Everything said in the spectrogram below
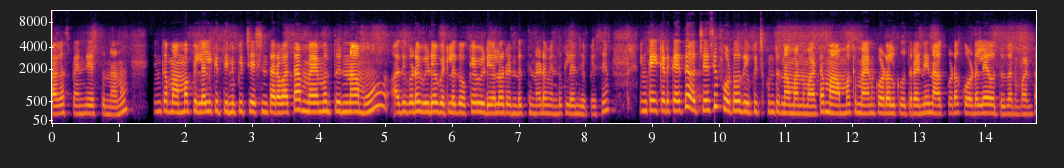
బాగా స్పెండ్ చేస్తున్నాను. ఇంకా మా అమ్మ పిల్లలకి తినిపించేసిన తర్వాత మేము తిన్నాము. అది కూడా వీడియో పెట్టలేదు ఒకే వీడియోలో రెండు తినడం ఎందుకులే అని చెప్పేసి. ఇంకా ఇక్కడికైతే వచ్చేసి ఫోటో తీపించుకుంటున్నాం అనమాట మా అమ్మకి మేన కోడలు కూతురండి నాకు కూడా కోడలే అవుతుంది అనమాట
